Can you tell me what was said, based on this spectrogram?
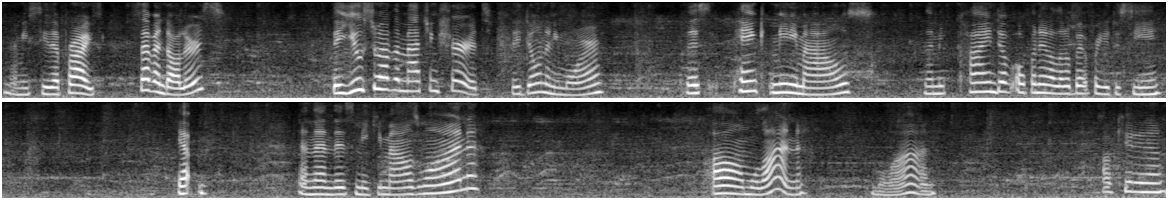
Let me see the price. Seven dollars. They used to have the matching shirts. They don't anymore. This pink Minnie Mouse. Let me kind of open it a little bit for you to see. Yep. And then this Mickey Mouse one. Oh, Mulan. Mulan. How cute enough.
